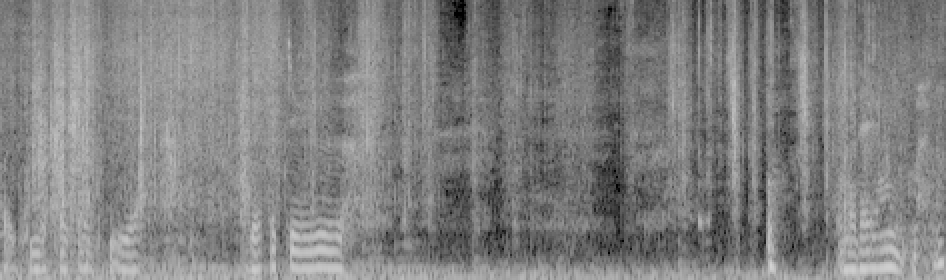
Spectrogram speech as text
ค่อยเคลียร์ค่อยๆเบียเดี๋ยวก็เจอไม่ได้มีดมานะ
